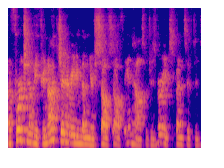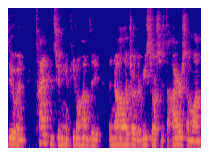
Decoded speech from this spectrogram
Unfortunately, if you're not generating them yourself, self in-house, which is very expensive to do and time-consuming if you don't have the, the knowledge or the resources to hire someone,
